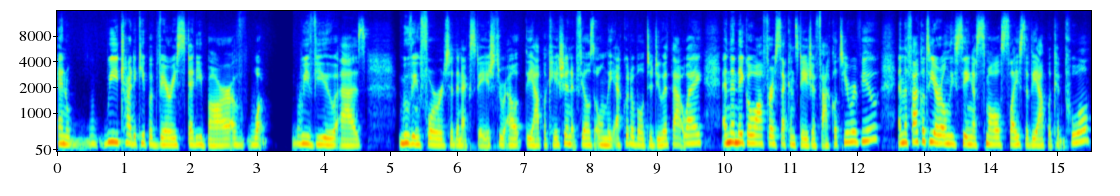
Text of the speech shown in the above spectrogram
and we try to keep a very steady bar of what we view as moving forward to the next stage throughout the application. It feels only equitable to do it that way. And then they go off for a second stage of faculty review. And the faculty are only seeing a small slice of the applicant pool.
